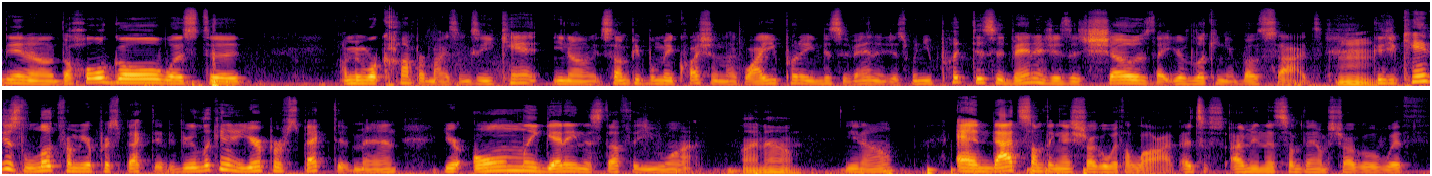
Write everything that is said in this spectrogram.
You know the whole goal was to. I mean, we're compromising, so you can't. You know, some people may question like, why are you putting disadvantages? When you put disadvantages, it shows that you're looking at both sides. Mm. Because you can't just look from your perspective. If you're looking at your perspective, man, you're only getting the stuff that you want. I know. You know, and that's something I struggle with a lot. It's. I mean, that's something I've struggled with,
